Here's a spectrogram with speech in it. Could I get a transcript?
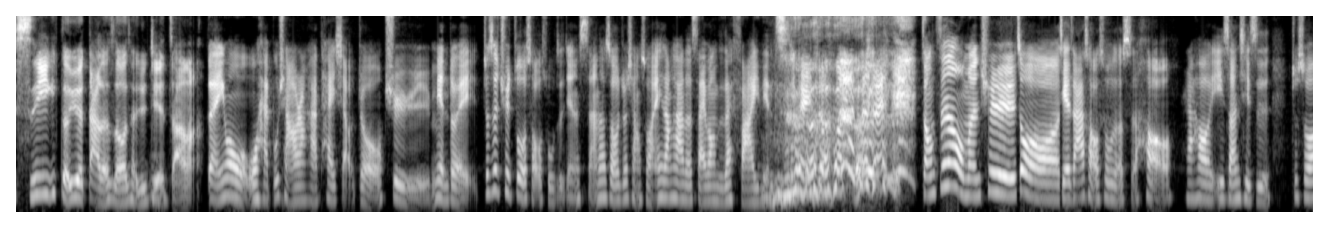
十一个月大的时候才去结扎嘛。对，因为我我还不想要让它太小就去面对，就是去做手术这件事啊。那时候就想说，哎，让它的腮帮子再发一点之类的。对，总之呢，我们去做结扎手术的时候，然后医生其实。就说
